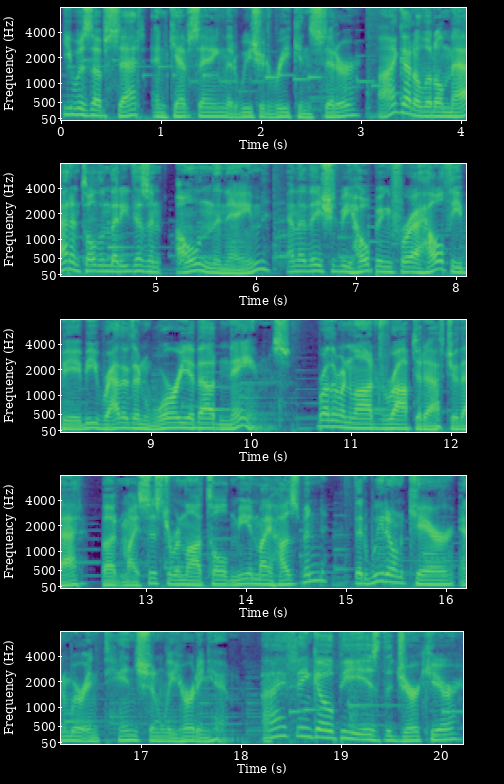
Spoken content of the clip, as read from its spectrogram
He was upset and kept saying that we should reconsider. I got a little mad and told him that he doesn't own the name and that they should be hoping for a healthy baby rather than worry about names. Brother in law dropped it after that, but my sister in law told me and my husband that we don't care and we're intentionally hurting him. I think OP is the jerk here.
